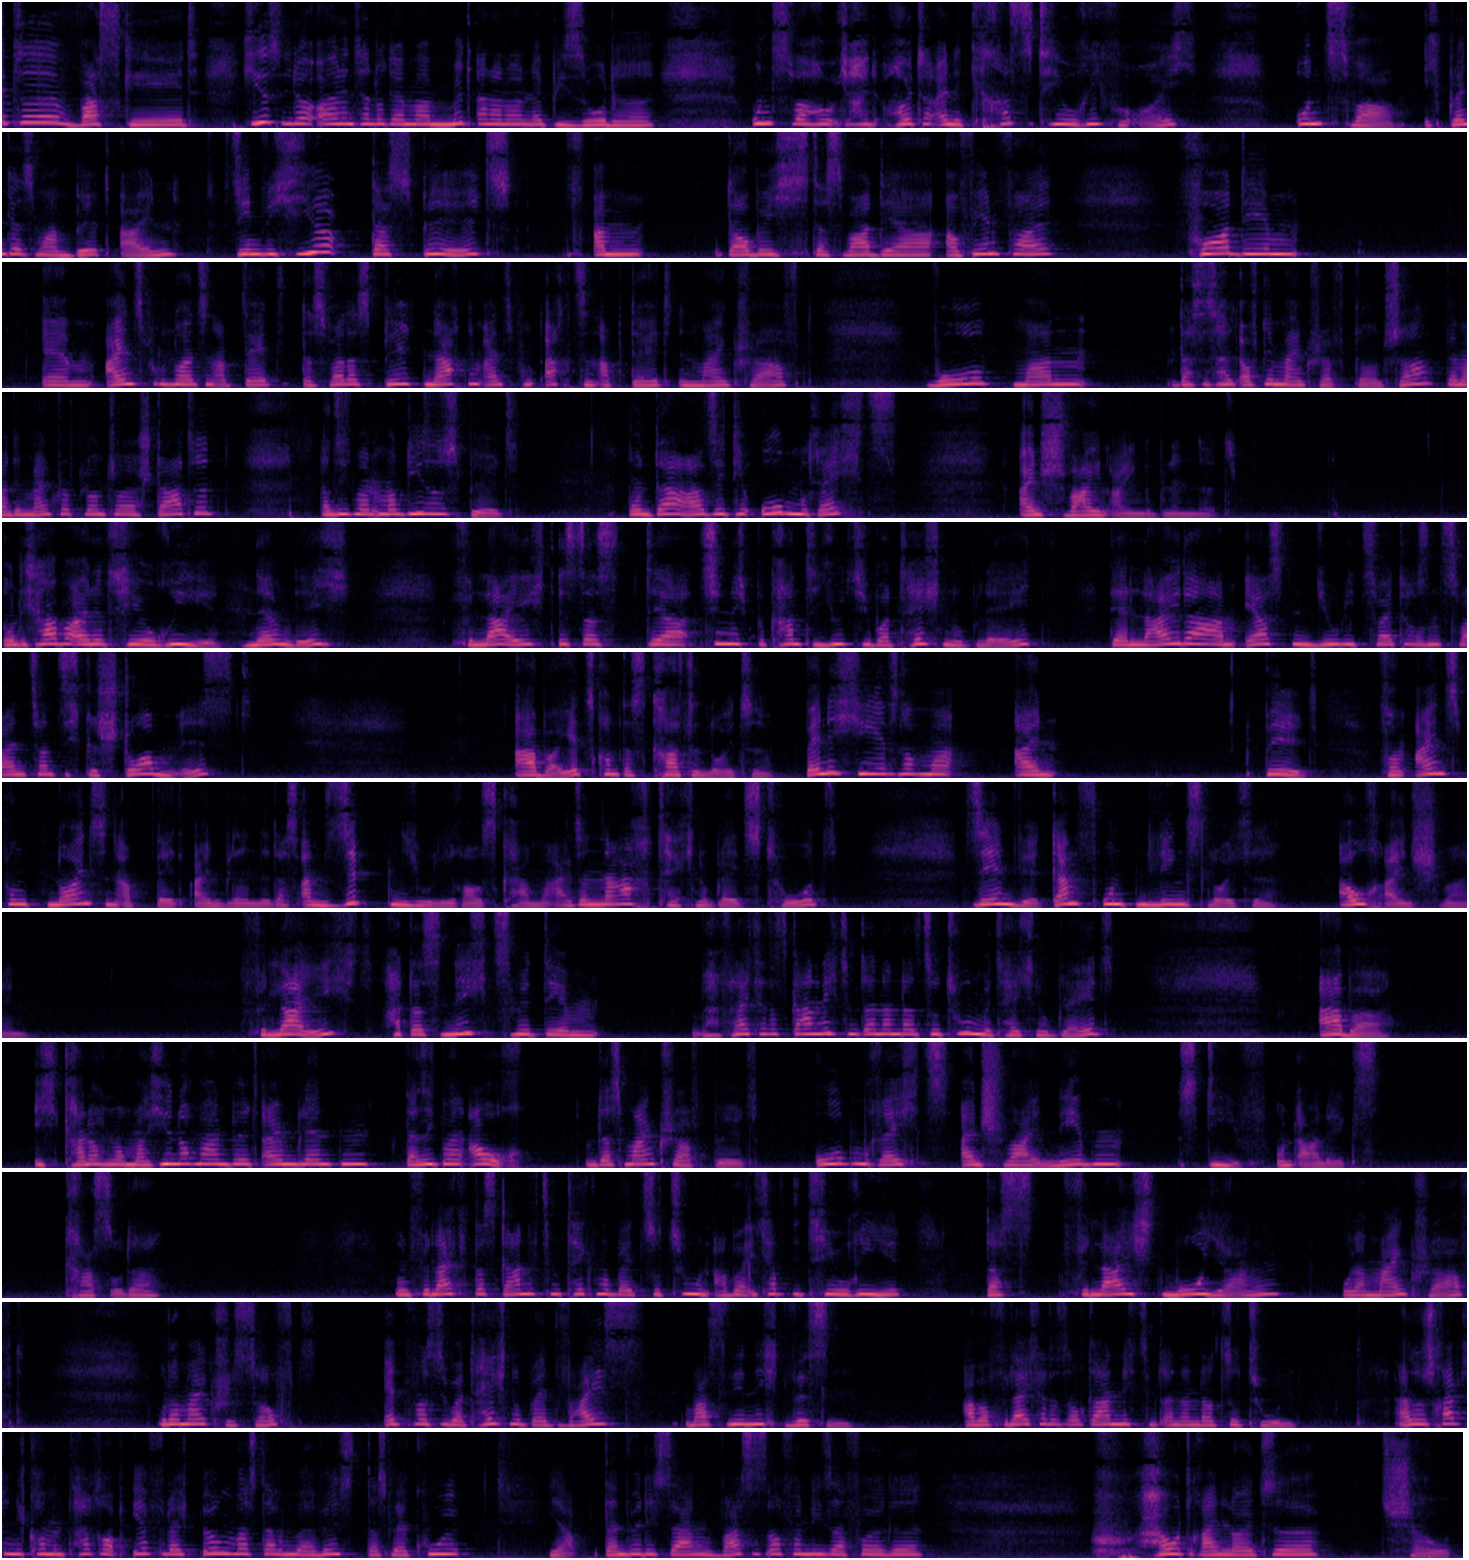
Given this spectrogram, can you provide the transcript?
Leute, was geht? Hier ist wieder euer Nintendo Gamer mit einer neuen Episode. Und zwar heute eine krasse Theorie für euch. Und zwar, ich blende jetzt mal ein Bild ein. Sehen wir hier das Bild am, glaube ich, das war der, auf jeden Fall vor dem ähm, 1.19 Update. Das war das Bild nach dem 1.18 Update in Minecraft, wo man das ist halt auf dem Minecraft Launcher. Wenn man den Minecraft Launcher startet, dann sieht man immer dieses Bild. Und da seht ihr oben rechts ein Schwein eingeblendet. Und ich habe eine Theorie, nämlich vielleicht ist das der ziemlich bekannte YouTuber Technoblade, der leider am 1. Juli 2022 gestorben ist. Aber jetzt kommt das krasse, Leute. Wenn ich hier jetzt nochmal ein Bild vom 1.19 Update einblende, das am 7. Juli rauskam, also nach Technoblades Tod, sehen wir ganz unten links, Leute, auch ein Schwein. Vielleicht hat das nichts mit dem. Vielleicht hat das gar nichts miteinander zu tun mit Technoblade. Aber ich kann auch noch mal hier noch mal ein Bild einblenden. Da sieht man auch das Minecraft-Bild. Oben rechts ein Schwein neben Steve und Alex. Krass, oder? Und vielleicht hat das gar nichts mit Technoblade zu tun, aber ich habe die Theorie, dass vielleicht Mojang oder Minecraft oder Microsoft etwas über Technoblade weiß, was wir nicht wissen. Aber vielleicht hat das auch gar nichts miteinander zu tun. Also schreibt in die Kommentare, ob ihr vielleicht irgendwas darüber wisst. Das wäre cool. Ja, dann würde ich sagen, was ist auch von dieser Folge. Haut rein, Leute. Ciao.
